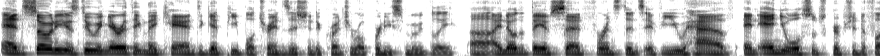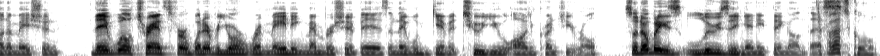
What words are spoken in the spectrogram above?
and Sony is doing everything they can to get people transitioned to Crunchyroll pretty smoothly. Uh, I know that they have said, for instance, if you have an annual subscription to Funimation, they will transfer whatever your remaining membership is, and they will give it to you on Crunchyroll. So nobody's losing anything on this. oh that's cool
